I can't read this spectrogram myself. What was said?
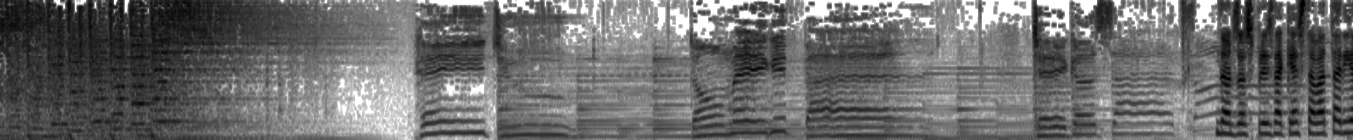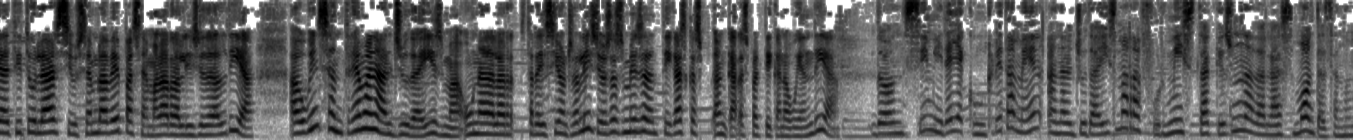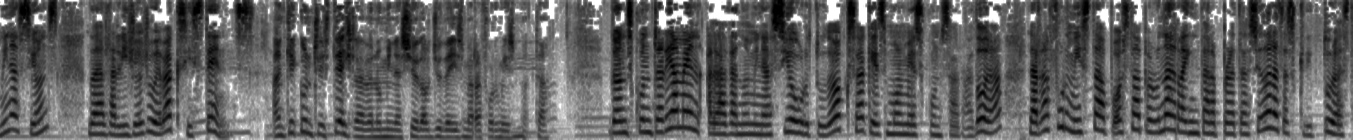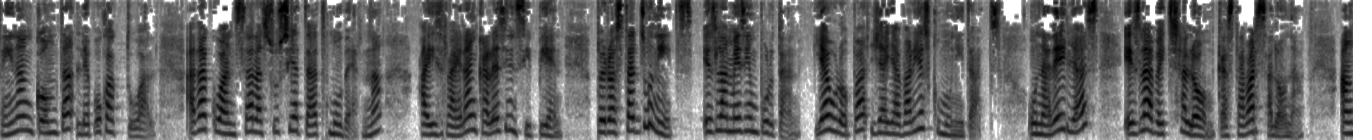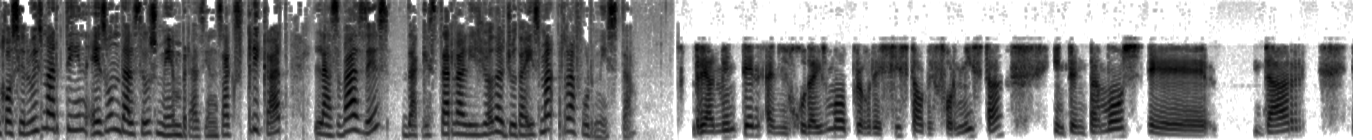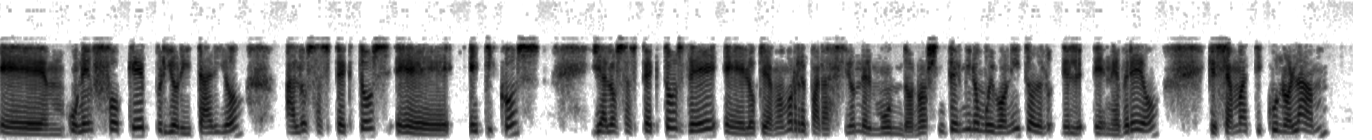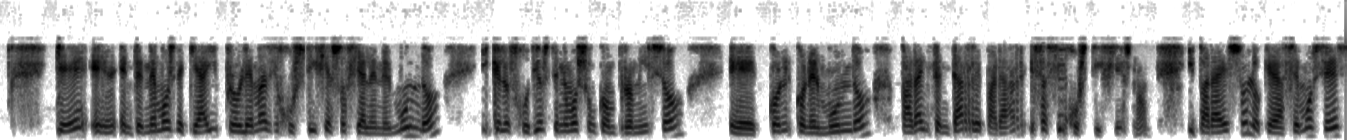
Hey Jude, don't make it bad. Take a sad song. Doncs després d'aquesta bateria de titulars, si us sembla bé, passem a la religió del dia. Avui ens centrem en el judaïsme, una de les tradicions religioses més antigues que es, encara es practiquen avui en dia. Doncs sí, Mireia, concretament en el judaïsme reformista, que és una de les moltes denominacions de la religió jueva existents. En què consisteix la denominació del judaïsme reformista? Doncs, contràriament a la denominació ortodoxa, que és molt més conservadora, la reformista aposta per una reinterpretació de les escriptures tenint en compte l'època actual, adequant-se a la societat moderna. A Israel encara és incipient, però als Estats Units és la més important i a Europa ja hi ha diverses comunitats. Una d'elles és la Bet Shalom, que està a Barcelona. En José Luis Martín és un dels seus membres i ens ha explicat les bases d'aquesta religió del judaïsme reformista. Realmente en el judaísmo progresista o reformista intentamos eh, dar eh, un enfoque prioritario a los aspectos eh, éticos y a los aspectos de eh, lo que llamamos reparación del mundo. ¿no? Es un término muy bonito en hebreo que se llama tikkun olam, que eh, entendemos de que hay problemas de justicia social en el mundo y que los judíos tenemos un compromiso eh, con, con el mundo para intentar reparar esas injusticias, ¿no? Y para eso lo que hacemos es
